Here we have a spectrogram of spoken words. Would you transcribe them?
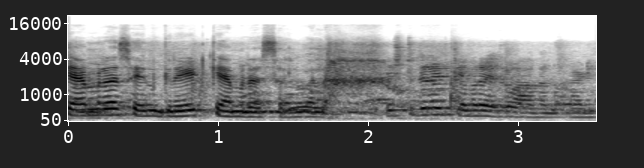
ಕ್ಯಾಮ್ರಾಸ್ ಏನು ಗ್ರೇಟ್ ಕ್ಯಾಮ್ರಾಸ್ ಅಲ್ವಲ್ಲ. ಎಷ್ಟು ಗ್ರೇಟ್ ಕ್ಯಾಮ್ರಾ ಇದ್ರೂ ಆಗಲ್ಲ ನೋಡಿ.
